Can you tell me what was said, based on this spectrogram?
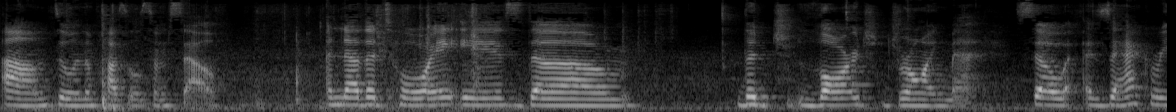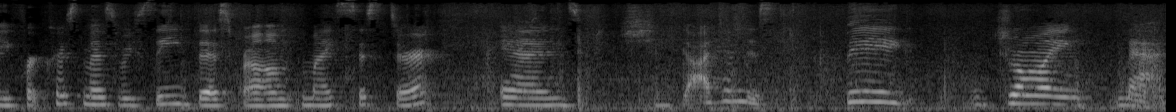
um, doing the puzzles himself. Another toy is the, um, the large drawing mat. So Zachary for Christmas received this from my sister and she got him this big drawing mat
